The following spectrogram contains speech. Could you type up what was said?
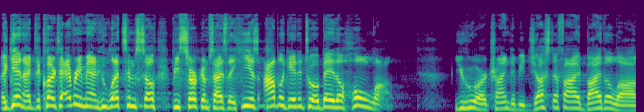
Again, I declare to every man who lets himself be circumcised that he is obligated to obey the whole law. You who are trying to be justified by the law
